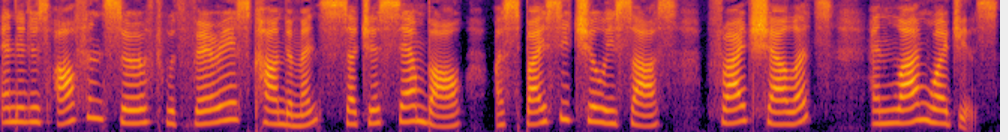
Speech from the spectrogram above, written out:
and it is often served with various condiments such as sambal, a spicy chili sauce, fried shallots, and lime wedges.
